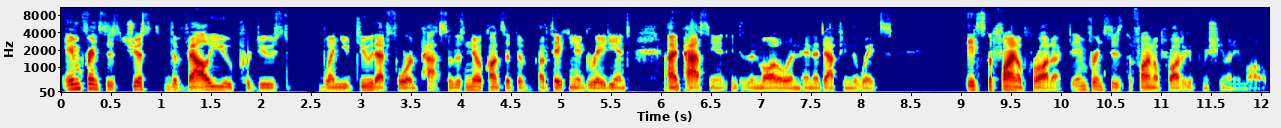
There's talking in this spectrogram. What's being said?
Inference is just the value produced when you do that forward pass. So there's no concept of, of taking a gradient and passing it into the model and, and adapting the weights. It's the final product. Inference is the final product of the machine learning model.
